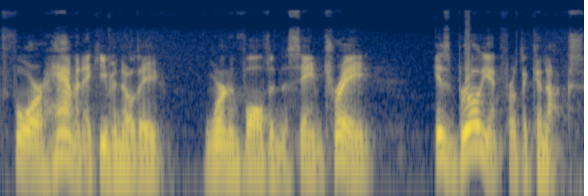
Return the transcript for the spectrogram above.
for Hamonic, even though they weren't involved in the same trade, is brilliant for the Canucks.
